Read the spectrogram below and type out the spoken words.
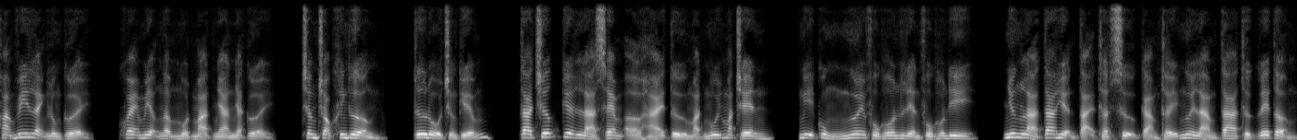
Phạm Vi lạnh lùng cười, khoe miệng ngậm một mặt nhàn nhạt cười, châm trọc khinh thường, tư đổ trường kiếm, ta trước kia là xem ở hài tử mặt mũi mặt trên, nghĩ cùng ngươi phục hôn liền phục hôn đi, nhưng là ta hiện tại thật sự cảm thấy ngươi làm ta thực ghê tởm.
